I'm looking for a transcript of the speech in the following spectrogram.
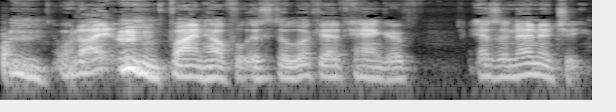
what I find helpful is to look at anger as an energy.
